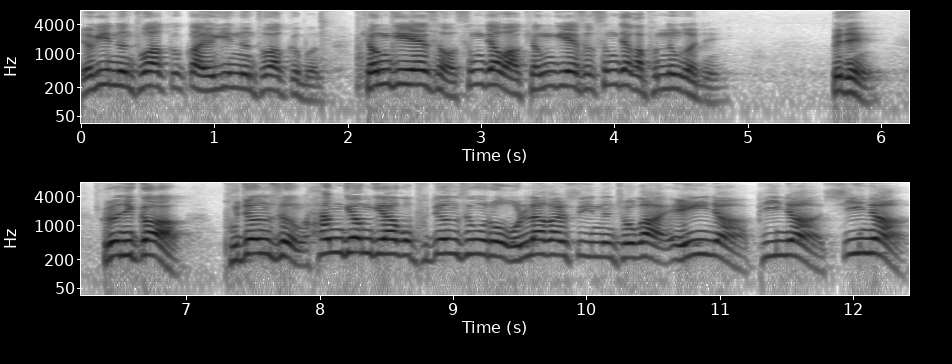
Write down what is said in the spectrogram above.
여기 있는 두 학급과 여기 있는 두 학급은 경기에서 승자와 경기에서 승자가 붙는 거지. 그지? 그러니까 부전승, 한 경기하고 부전승으로 올라갈 수 있는 조가 A냐, B냐, C냐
